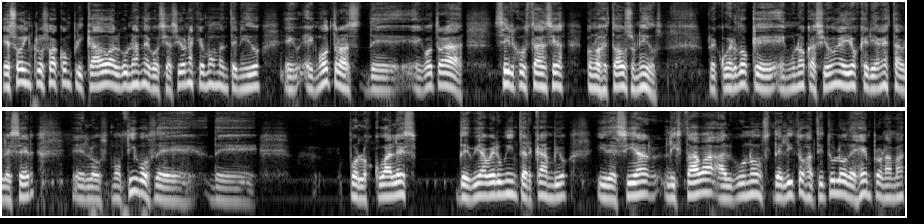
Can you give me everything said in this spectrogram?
Eso incluso ha complicado algunas negociaciones que hemos mantenido en, otras, en otras circunstancias con los Estados Unidos. Recuerdo que en una ocasión ellos querían establecer eh, los motivos de, por los cuales debía haber un intercambio y decía, listaba algunos delitos a título de ejemplo nada más,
